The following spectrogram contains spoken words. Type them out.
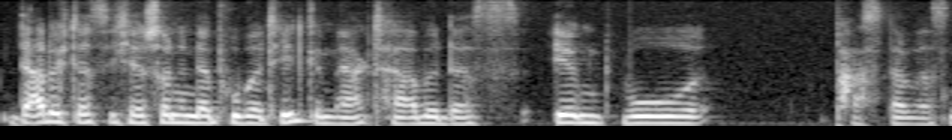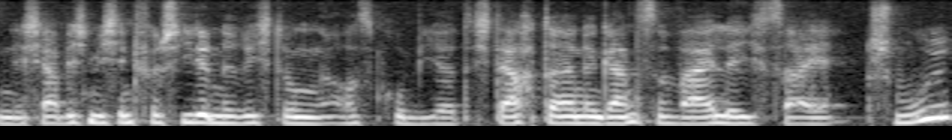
Dadurch, dass ich ja schon in der Pubertät gemerkt habe, dass irgendwo passt da was nicht, habe ich mich in verschiedene Richtungen ausprobiert. Ich dachte eine ganze Weile, ich sei schwul.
